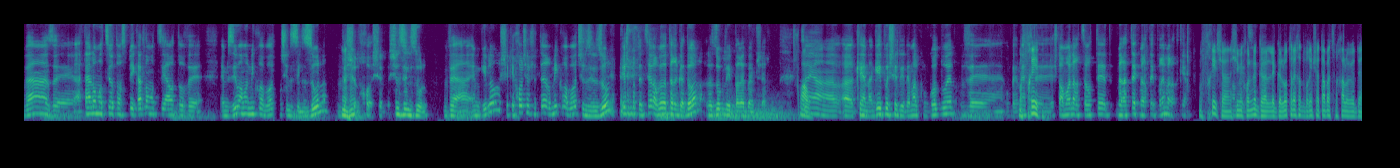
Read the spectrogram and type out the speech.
ואז אה, אתה לא מוציא אותו מספיק, את לא מוציאה אותו, והם זיהו המון מיקרו הבאות של זלזול ושל חו- של, של זלזול. והם גילו שככל שיש יותר מיקרו הבעות של זלזול, יש פוטנציאל הרבה יותר גדול לזוג להיפרד בהמשך. וואו. זה היה, ה- כן, ה gateway שלי למלקולם גלדוול, והוא באמת, מפחיד. אה, יש לו המון הרצאות TED, מרתק, מרתק, דברים מרתקים. מפחיד שאנשים ממליץ. יכולים לגל, לגלות עליך דברים שאתה בעצמך לא יודע.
